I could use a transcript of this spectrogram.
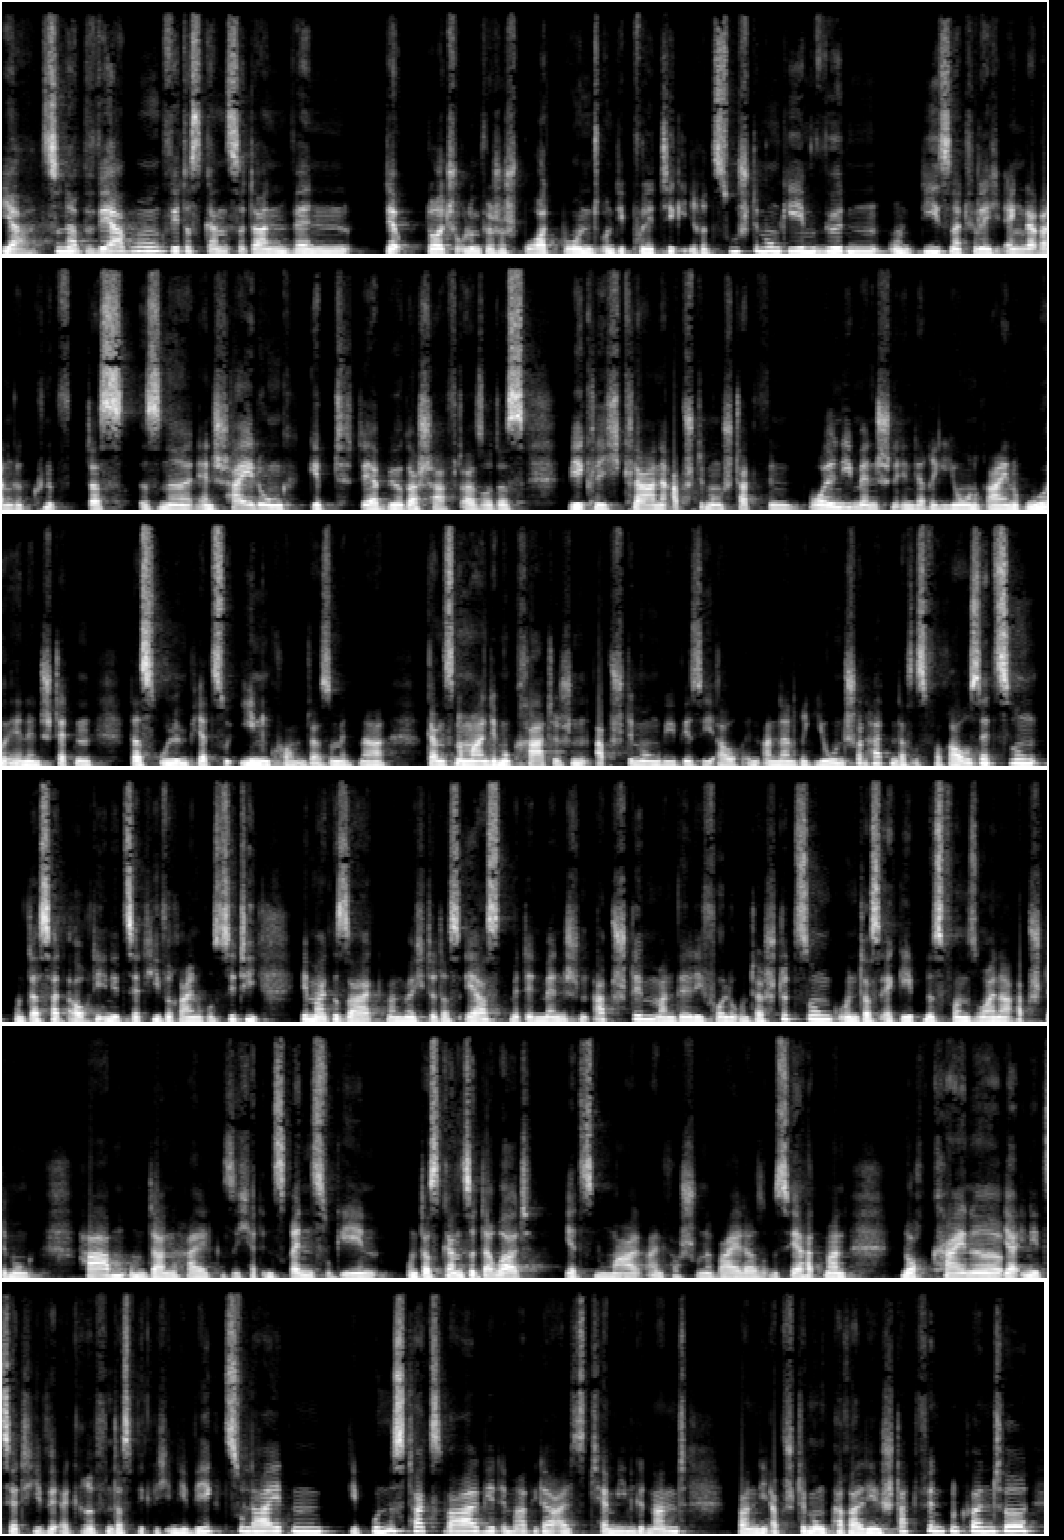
Ja, zu einer Bewerbung wird das Ganze dann, wenn der Deutsche Olympische Sportbund und die Politik ihre Zustimmung geben würden. Und dies natürlich eng daran geknüpft, dass es eine Entscheidung gibt der Bürgerschaft. Also, dass wirklich klar eine Abstimmung stattfindet. Wollen die Menschen in der Region Rhein-Ruhr in den Städten, dass Olympia zu ihnen kommt? Also mit einer ganz normalen demokratischen Abstimmung, wie wir sie auch in anderen Regionen schon hatten. Das ist Voraussetzung. Und das hat auch die Initiative Rhein-Ruhr City immer gesagt. Man möchte das erst mit den Menschen abstimmen. Man will die volle Unterstützung und das Ergebnis von so einer Abstimmung haben, um dann halt gesichert ins Rennen zu gehen. Und das Ganze dauert jetzt nun mal einfach schon eine Weile. Also bisher hat man noch keine ja, Initiative ergriffen, das wirklich in die Wege zu leiten. Die Bundestagswahl wird immer wieder als Termin genannt, wann die Abstimmung parallel stattfinden könnte.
